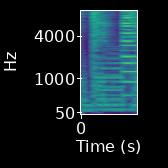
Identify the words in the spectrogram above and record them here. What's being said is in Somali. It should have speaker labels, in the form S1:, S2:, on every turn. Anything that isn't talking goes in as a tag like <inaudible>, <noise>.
S1: bismillahi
